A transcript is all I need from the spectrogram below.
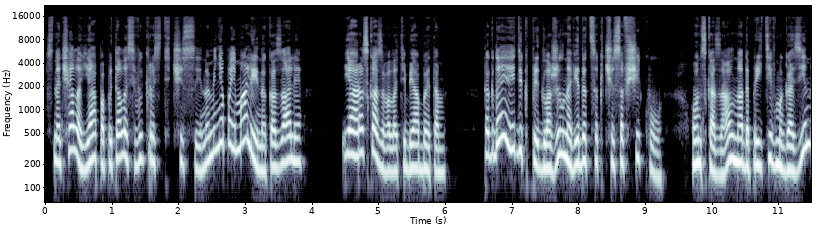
Сначала я попыталась выкрасть часы, но меня поймали и наказали. Я рассказывала тебе об этом. Тогда Эдик предложил наведаться к часовщику. Он сказал, надо прийти в магазин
